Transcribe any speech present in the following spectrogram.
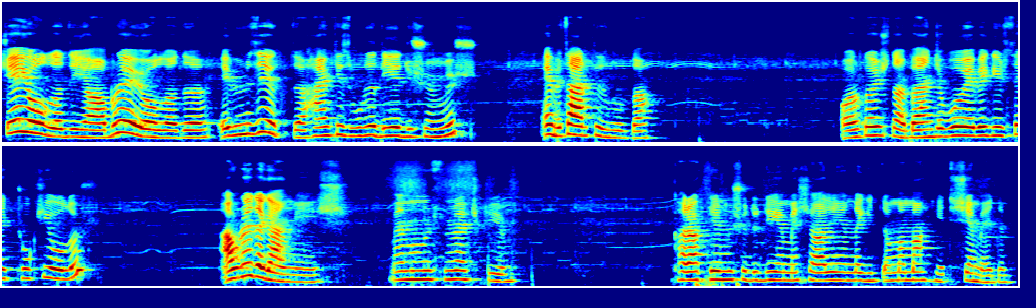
Şey yolladı ya. Buraya yolladı. Evimizi yıktı. Herkes burada diye düşünmüş. Evet herkes burada. Arkadaşlar bence bu eve girsek çok iyi olur. Aa, buraya da gelmiş. Ben bunun üstüne çıkayım. Karakterim üşüdü diye meşalenin yanına gittim ama yetişemedim.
